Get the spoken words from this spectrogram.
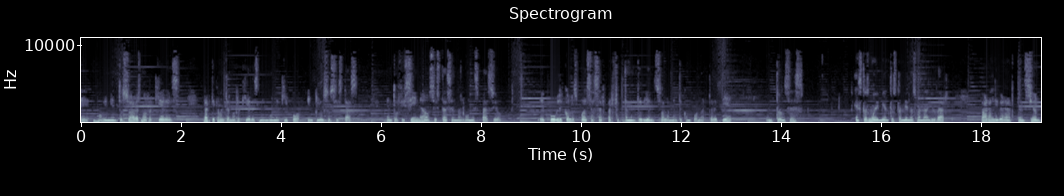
eh, movimientos suaves, no requieres, prácticamente no requieres ningún equipo, incluso si estás en tu oficina o si estás en algún espacio eh, público, los puedes hacer perfectamente bien solamente con ponerte de pie. Entonces, estos movimientos también nos van a ayudar para liberar tensión.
